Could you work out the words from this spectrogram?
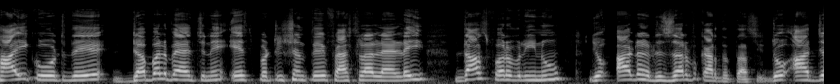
ਹਾਈ ਕੋਰਟ ਦੇ ਡਬਲ ਬੈਂਚ ਨੇ ਇਸ ਪਟੀਸ਼ਨ ਤੇ ਫੈਸਲਾ ਲੈਣ ਲਈ 10 ਫਰਵਰੀ ਨੂੰ ਜੋ ਆਰਡਰ ਰਿਜ਼ਰਵ ਕਰ ਦਿੱਤਾ ਸੀ। ਜੋ ਅੱਜ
